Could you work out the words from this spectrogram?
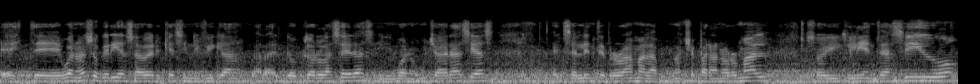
Este, bueno, eso quería saber qué significa para el doctor Las Heras y bueno, muchas gracias. Excelente programa, La Noche Paranormal. Soy cliente asiduo,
